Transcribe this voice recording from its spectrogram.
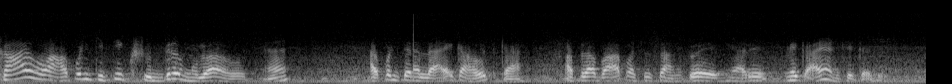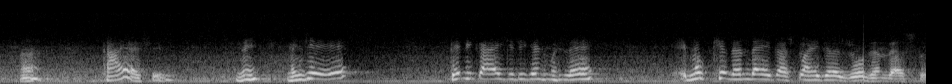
काय हो आपण किती क्षुद्र मुलं आहोत आपण त्यांना लायक आहोत का? आपला बाप असं सांगतोय मी अरे मी काय आणखी करू? काय असेल? नाही म्हणजे त्यांनी काय किती ठिकाणी म्हटलंय? मुख्य धंदा एक असतो आणि त्याला जोड धंदा असतो.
